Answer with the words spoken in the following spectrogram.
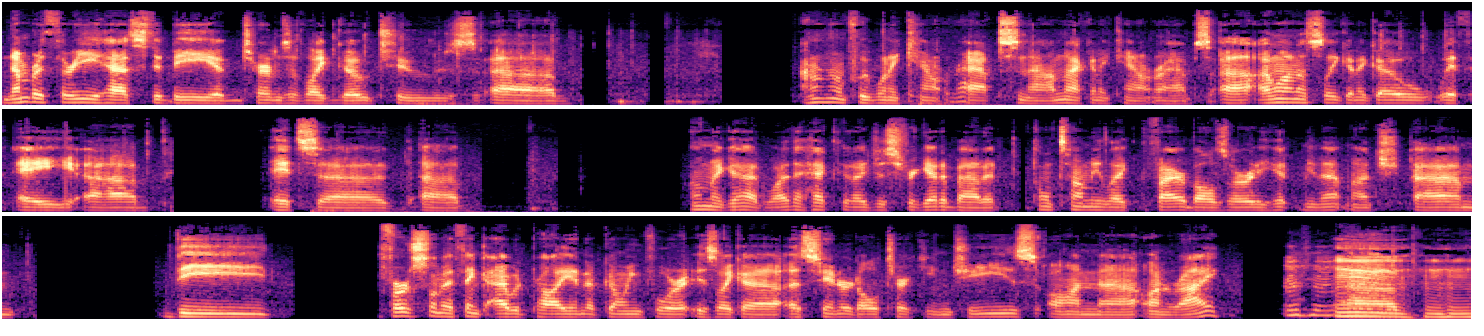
number three has to be in terms of like go tos. Uh, I don't know if we want to count wraps. No, I'm not going to count wraps. Uh, I'm honestly going to go with a. Uh, it's a. Uh, uh, oh my god! Why the heck did I just forget about it? Don't tell me like the fireballs already hit me that much. Um, the first one I think I would probably end up going for is like a, a standard old turkey and cheese on uh, on rye. Mm-hmm. mm-hmm.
